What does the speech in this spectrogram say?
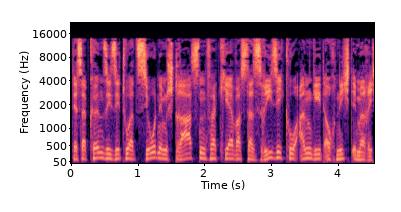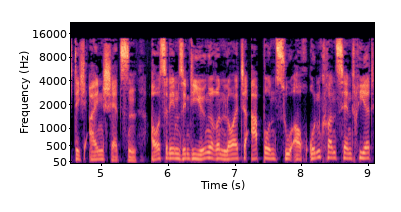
Deshalb können sie Situationen im Straßenverkehr, was das Risiko angeht, auch nicht immer richtig einschätzen. Außerdem sind die jüngeren Leute ab und zu auch unkonzentriert.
